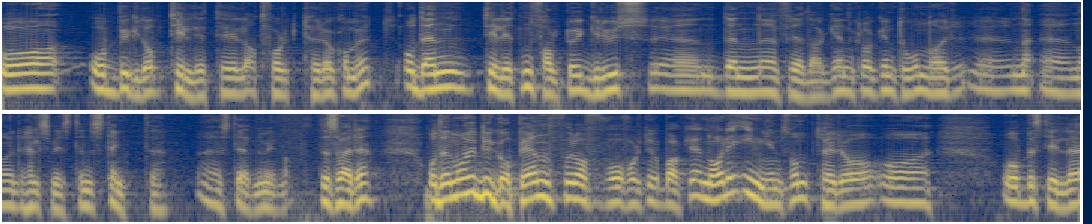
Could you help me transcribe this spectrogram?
Og, og bygde opp tillit til at folk tør å komme ut. Og den tilliten falt jo i grus eh, den fredagen klokken to når, eh, når helseministeren stengte eh, stedene midnatt. Dessverre. Og den må vi bygge opp igjen for å få folk tilbake. Nå er det ingen som tør å, å, å bestille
